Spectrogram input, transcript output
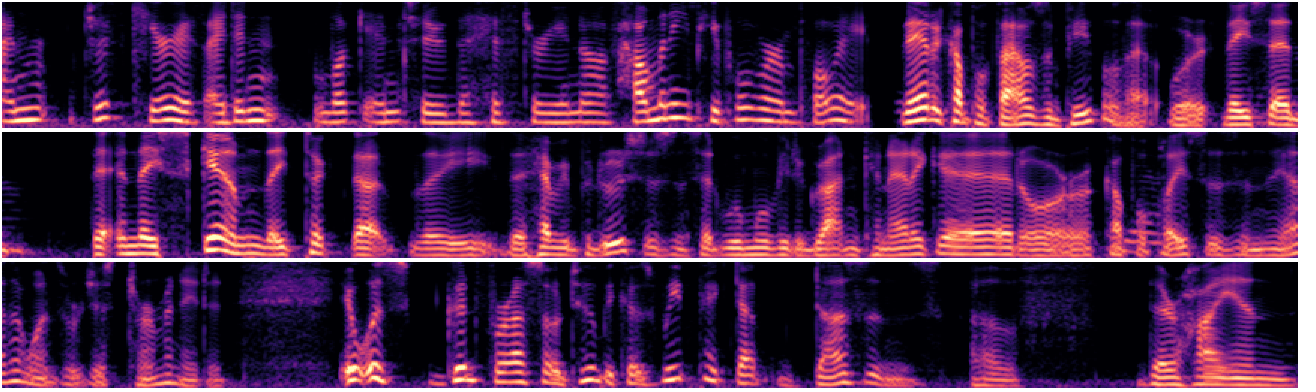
I'm just curious. I didn't look into the history enough. How many people were employed? They had a couple thousand people that were. They said. And they skimmed. They took the, the, the heavy producers and said, "We'll move you to Groton, Connecticut, or a couple yeah. places." And the other ones were just terminated. It was good for us, though, too, because we picked up dozens of they're high end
